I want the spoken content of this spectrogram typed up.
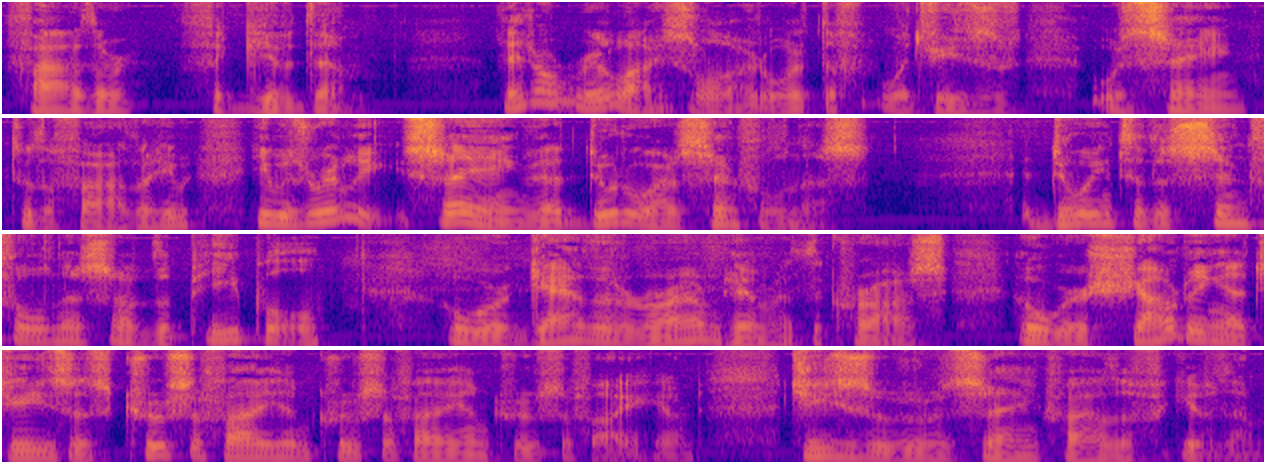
Father, forgive them. They don't realize, Lord, what the what Jesus was saying to the Father. He he was really saying that due to our sinfulness, doing to the sinfulness of the people who were gathered around him at the cross, who were shouting at Jesus, Crucify him, crucify him, crucify him. Jesus was saying, Father, forgive them.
